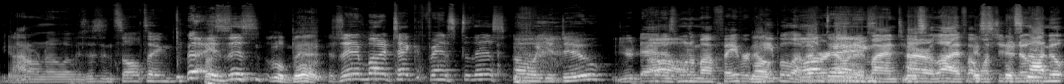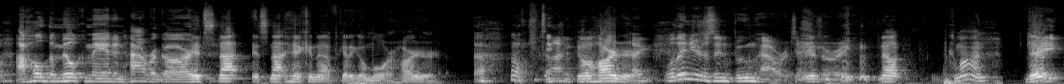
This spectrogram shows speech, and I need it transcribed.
yeah, I don't know, is this insulting? is this? a little bit. Does anybody take offense to this? Oh, you do? Your dad is Oh. one of my favorite No. people I've Oh, ever known in my entire It's- life. I want you to know not- the milk. I hold the milkman in high regard. It's not. It's not hick enough. Got to go more, harder. Oh, oh, well, Go harder. Well then you're just in Boomhauer territory. No, come on. There,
